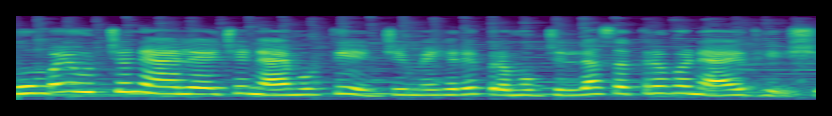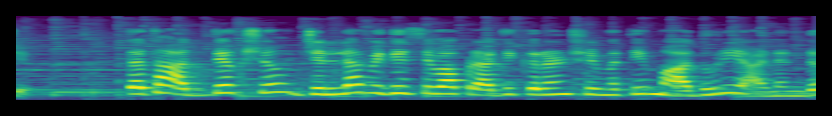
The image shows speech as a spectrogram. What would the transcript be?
मुंबई उच्च न्यायालयाचे न्यायमूर्ती एच जी मेहरे प्रमुख जिल्हा सत्र व न्यायाधीश. तथा अध्यक्ष जिल्हा विधी सेवा प्राधिकरण श्रीमती माधुरी आनंद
